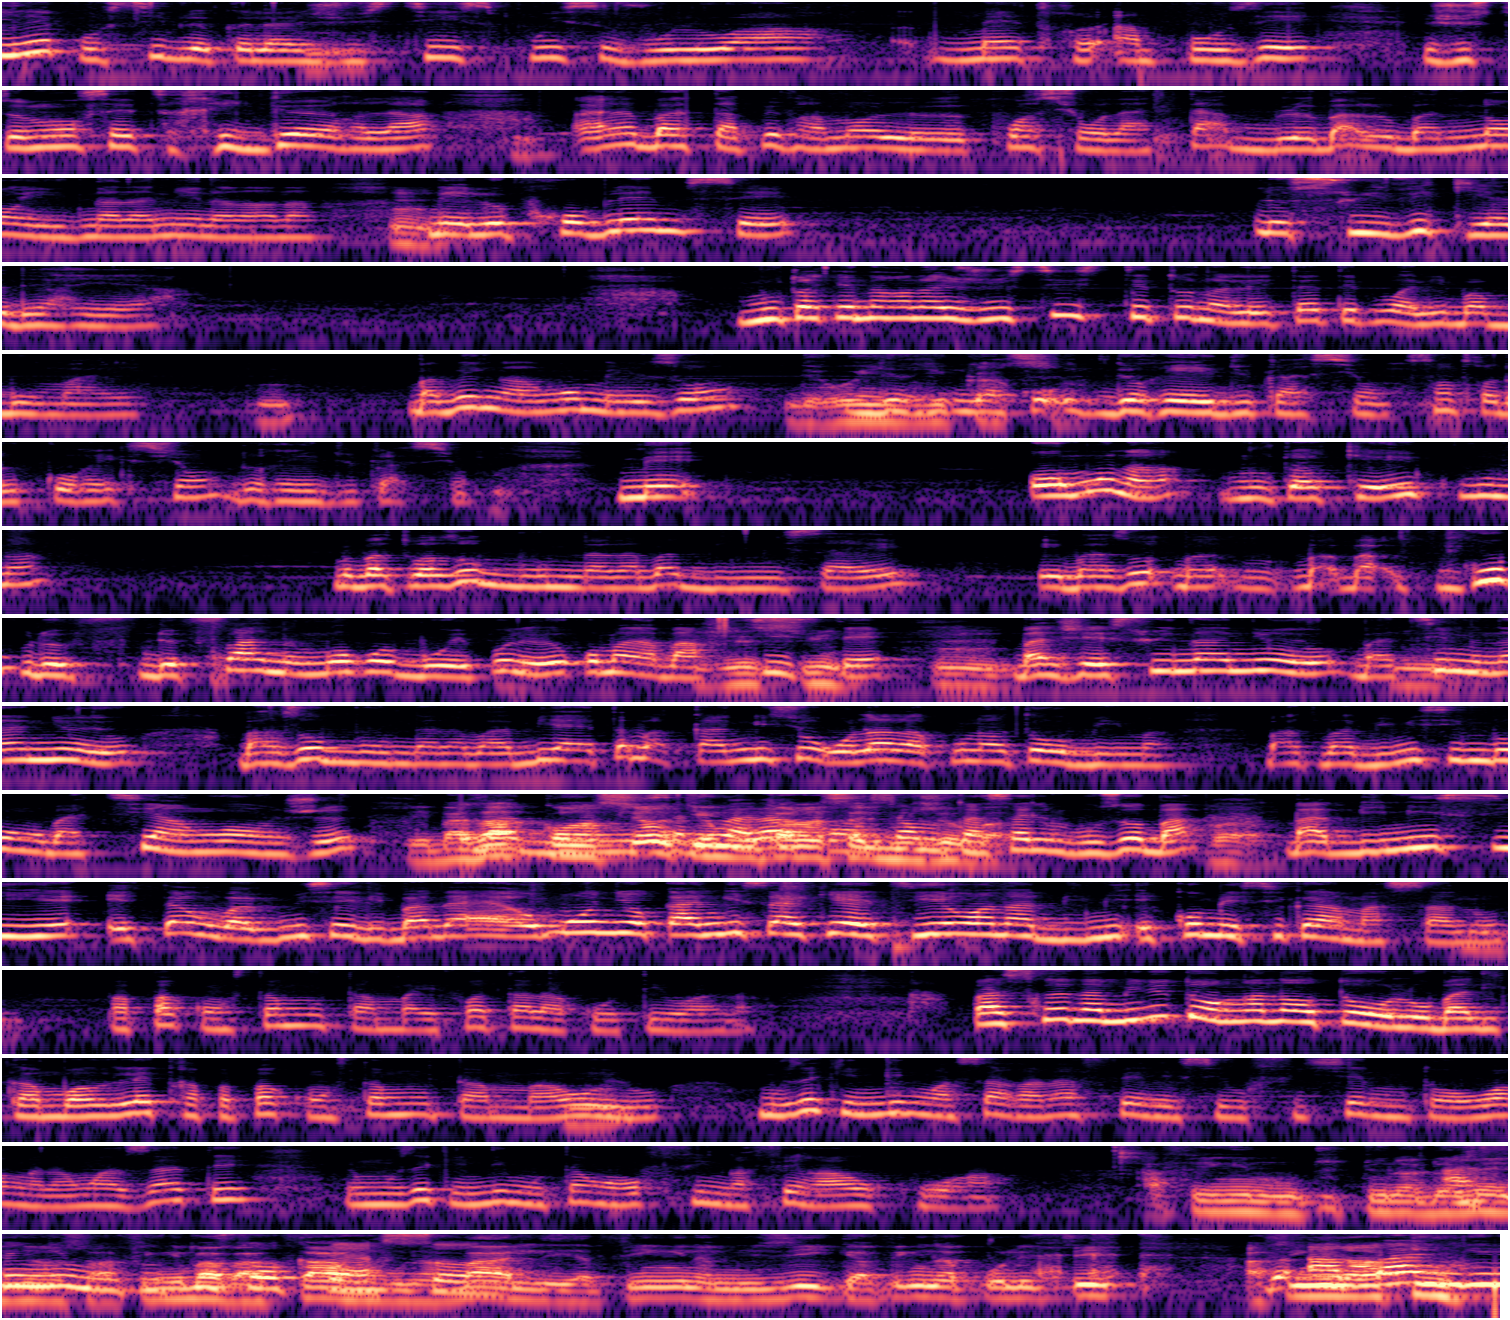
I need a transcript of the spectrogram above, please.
Il est possible que la justice puisse vouloir mettre, imposer justement cette rigueur-là. Elle va taper vraiment le poing sur la table. Le non, il nanani, nanana. Mais le problème, c'est le suivi qu'il y a derrière. Moto akendaka na justice te to na l'état te mpo bali baboma ye babenga yango maison De rééducation. de, de rééducation centre de correction de rééducation mais omona moto akei kuna me bato bazobundana babimisa ye e bazo ba, ba, ba, groupe de, de fan moko boye. Mpo lelo ekoma na Je suis. baartiste ba je suis nani oyo? Batime nani oyo? Bazobundana babia ata bakangisi yo kolala kuna to obima bato babimisi mbongo batia yango en jeu. Et baza Babimisa, conscient mpe ke moto baza wana asali conscient moto buzoba. asali buzoba. Ouais. babimisi ye etango babimisi ye libanda "Eh, omoni okangisaki eti ye wana abimi ekómi esika ya masano. Papa constant mutamba ifo atala kote wana. Parce que na minute oyo nga na oto oloba likambo ya lettre ya papa constant mutamba oyo muzeki ndingo asaka na faire esi officiel moto awanga nango aza te. E muzeki ndingo ntango aofinga faire ao courant. Afingi mutu tu na domaine Afingi nyonso afingi babakambu na bale afingi na musique afingi na politique afingi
